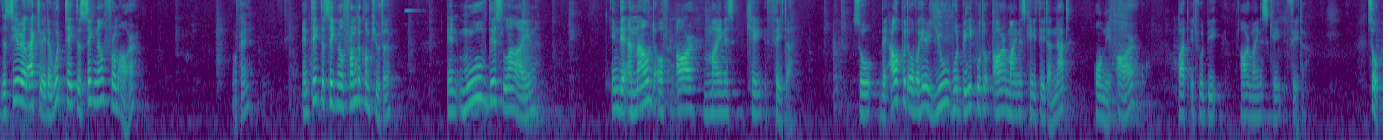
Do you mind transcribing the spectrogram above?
the serial actuator would take the signal from R, okay, and take the signal from the computer and move this line in the amount of R minus K theta. So the output over here, u would be equal to r minus k theta, not only r, but it would be r minus k theta. So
